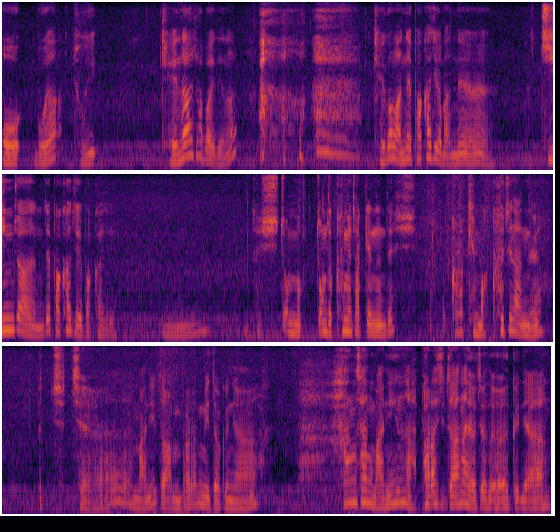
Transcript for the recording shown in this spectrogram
어 뭐야? 저기 개나 잡아야 되나? 개가 맞네 박하지가 맞네. 지인 줄 알았는데 박하지에 박하지. 음 좀좀 더 크면 잡겠는데 씨, 그렇게 막 크진 않네요 차 많이도 안 바랍니다 그냥 항상 많이는 바라지도 않아요 저는 그냥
